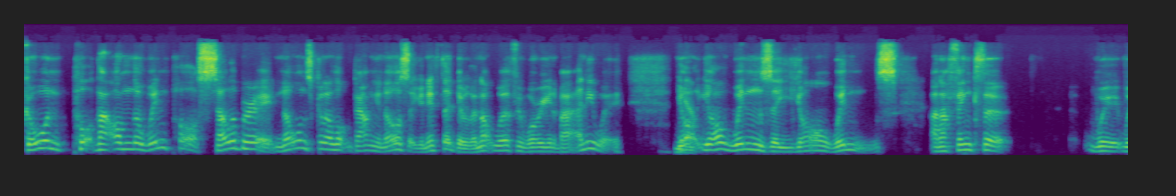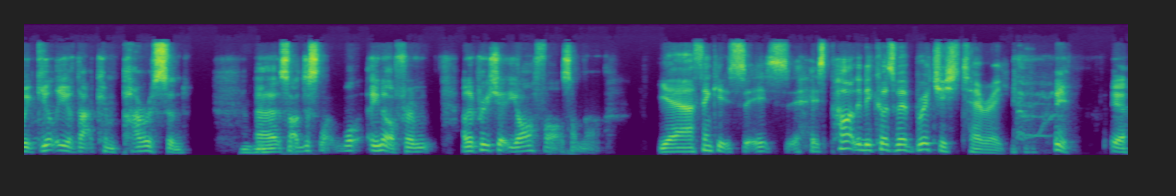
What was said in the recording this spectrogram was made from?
go and put that on the win post, celebrate it. No one's going to look down your nose at you, and if they do, they're not worth worrying about anyway. Your your wins are your wins, and I think that we're we're guilty of that comparison. Mm-hmm. Uh, so I just like what you know from. I'd appreciate your thoughts on that. Yeah, I think it's it's it's partly because we're British, Terry. yeah,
